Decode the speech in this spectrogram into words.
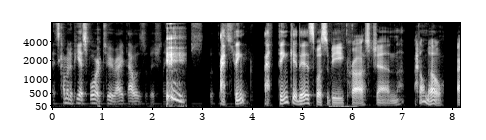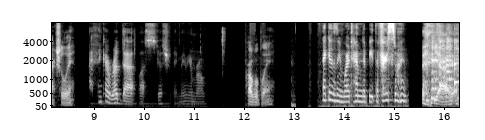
It's coming to PS4 too, right? That was officially. I think I think it is supposed to be cross gen. I don't know actually. I think I read that last yesterday. Maybe I'm wrong. Probably. That gives me more time to beat the first one. yeah,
